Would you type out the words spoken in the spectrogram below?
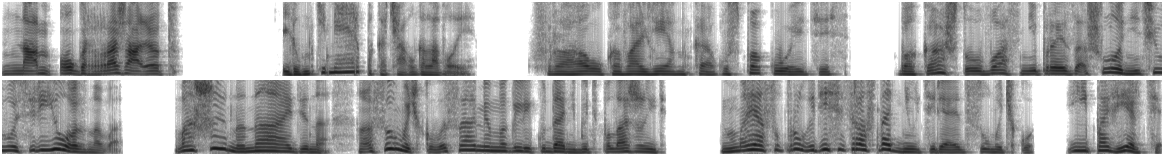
Нам угрожают!» Люмкимейер покачал головой. «Фрау Коваленко, успокойтесь. Пока что у вас не произошло ничего серьезного. Машина найдена, а сумочку вы сами могли куда-нибудь положить. Моя супруга десять раз на дню теряет сумочку. И поверьте,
